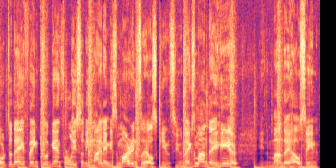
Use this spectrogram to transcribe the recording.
For today. Thank you again for listening. My name is Martin Cehelsky and see you next Monday here in Monday Housin'.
